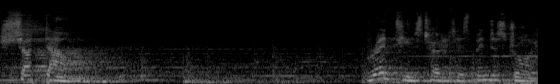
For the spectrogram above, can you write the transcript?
Shut down. Red Team's turret has been destroyed.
